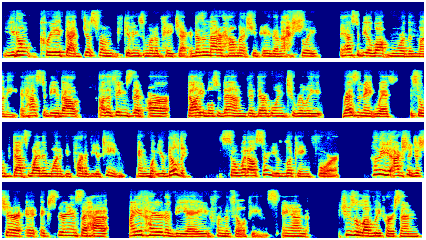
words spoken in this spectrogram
you don't create that just from giving someone a paycheck. It doesn't matter how much you pay them, actually. It has to be a lot more than money. It has to be about other things that are valuable to them that they're going to really resonate with. So that's why they want to be part of your team and what you're building. So, what else are you looking for? Let me actually just share an experience I had. I had hired a VA from the Philippines, and she was a lovely person.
